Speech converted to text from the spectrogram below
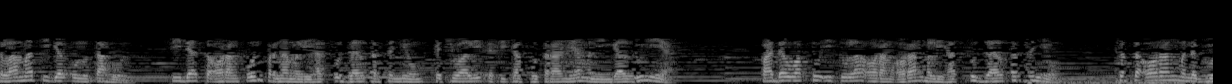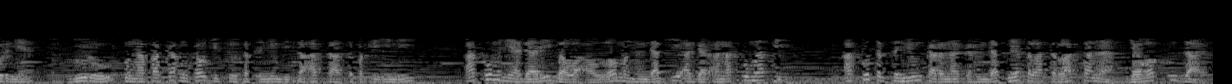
Selama 30 tahun, tidak seorang pun pernah melihat Fuzail tersenyum, kecuali ketika putranya meninggal dunia. Pada waktu itulah orang-orang melihat Fuzail tersenyum. Seseorang menegurnya, Guru, mengapakah engkau justru tersenyum di saat-saat seperti ini? Aku menyadari bahwa Allah menghendaki agar anakku mati. Aku tersenyum karena kehendaknya telah terlaksana, jawab Fuzail.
